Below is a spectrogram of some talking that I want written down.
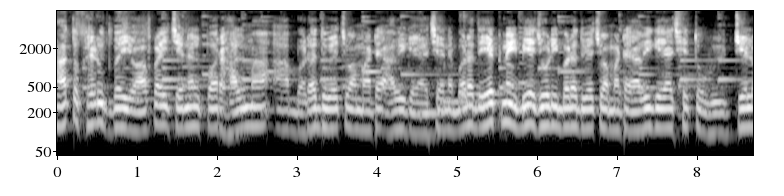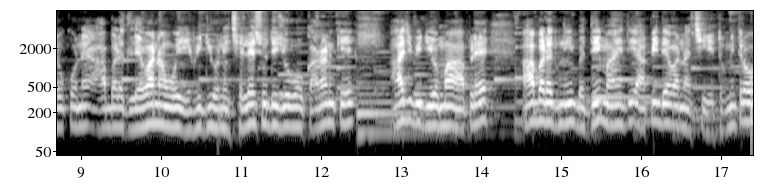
હા, તો ખેડૂત ભાઈઓ, આપણી ચેનલ પર હાલમાં આ બળદ વેચવા માટે આવી ગયા છે અને બળદ એક નહીં, બે જોડી બળદ વેચવા માટે આવી ગયા છે. તો જે લોકોને આ બળદ લેવાના હોય એ વિડીયોને છેલ્લે સુધી જોવો કારણ કે આ જ વિડીયોમાં આપણે આ બળદની બધી માહિતી આપી દેવાના છીએ. તો મિત્રો,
